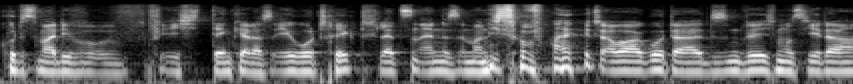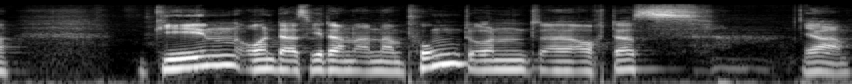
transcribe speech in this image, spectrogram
Gut, ist mal die, ich denke, das Ego trägt letzten Endes immer nicht so weit, aber gut, da diesen Weg muss jeder gehen und da ist jeder an einem anderen Punkt und äh, auch das, ja.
